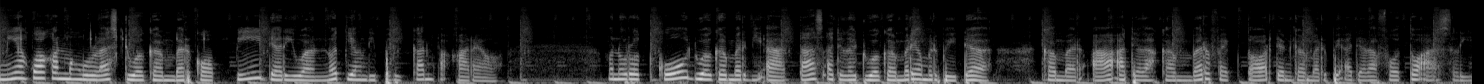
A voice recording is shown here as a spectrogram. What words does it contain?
ini aku akan mengulas dua gambar kopi dari OneNote yang diberikan Pak Karel. Menurutku, dua gambar di atas adalah dua gambar yang berbeda. Gambar A adalah gambar vektor dan gambar B adalah foto asli.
